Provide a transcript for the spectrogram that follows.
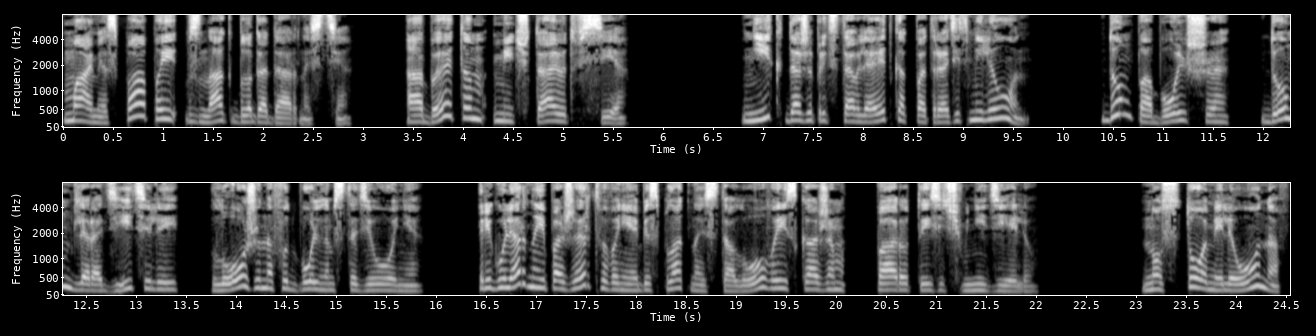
маме с папой в знак благодарности. Об этом мечтают все. Ник даже представляет, как потратить миллион. Дом побольше, дом для родителей, ложа на футбольном стадионе, регулярные пожертвования бесплатной столовой, скажем, пару тысяч в неделю. Но сто миллионов?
